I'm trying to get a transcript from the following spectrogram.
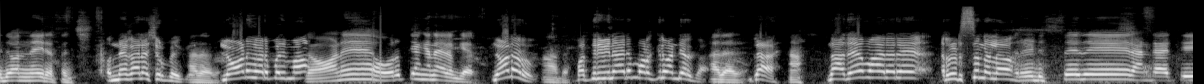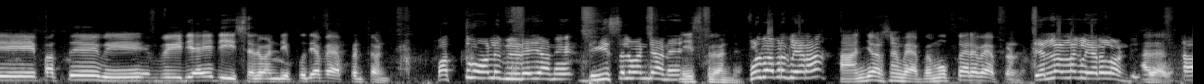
ഇത് ഒന്നേ ഇരുപത്തഞ്ച്. ഒന്നേകാല ലക്ഷം റുപ്യക്ക് ലോൺ കയറിപ്പോ ലോണ് ഉറുപ്പ്യ എങ്ങനെയാലും കയറും. ലോൺ ഇറും പത്തിരുപതിനായിരം മുടക്കിൽ വണ്ടി ഇറക്കാം. അതെ അല്ലേ? അതേമാതിരി റിഡ്സ് ഉണ്ടല്ലോ. റിഡ്സ് ഇത് രണ്ടായിരത്തി പത്ത് വി ഡി ഡീസൽ വണ്ടി പുതിയ പേപ്പർ എടുത്ത വണ്ടി. പത്ത് മോളിൽ വീഡിയോ ആണ് ഡീസൽ വണ്ടിയാണ്. ഡീസൽ വണ്ടി. ഫുൾ പേപ്പർ ക്ലിയറാ ആ, അഞ്ച് വർഷം പേപ്പർ മുപ്പത് വരെ പേപ്പർ ഉണ്ട്. എല്ലാം ഉള്ള ക്ലിയർ ഉള്ള വണ്ടി? അതെ അതെ. ആ.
